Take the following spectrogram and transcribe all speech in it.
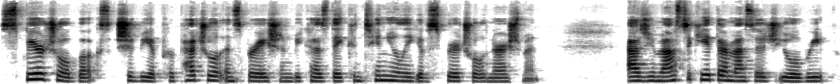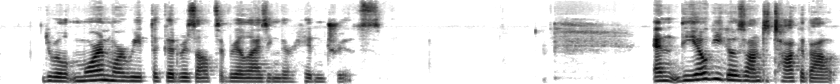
Spiritual books should be a perpetual inspiration because they continually give spiritual nourishment. As you masticate their message, you will reap you will more and more reap the good results of realizing their hidden truths. And the yogi goes on to talk about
